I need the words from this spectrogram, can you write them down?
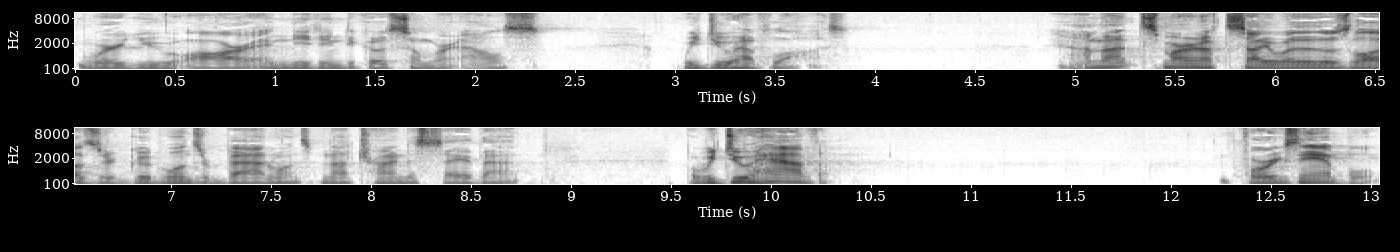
where you are and needing to go somewhere else, we do have laws. I'm not smart enough to tell you whether those laws are good ones or bad ones. I'm not trying to say that. But we do have them. For example,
